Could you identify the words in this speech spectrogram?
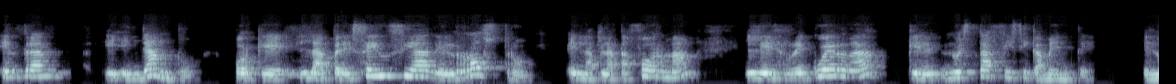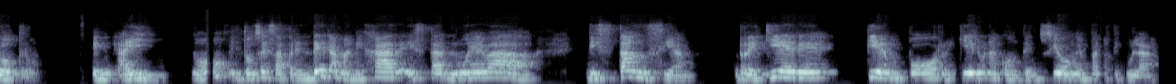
entran en llanto, porque la presencia del rostro en la plataforma les recuerda que no está físicamente el otro ahí, entonces, aprender a manejar esta nueva distancia requiere tiempo, requiere una contención en particular.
